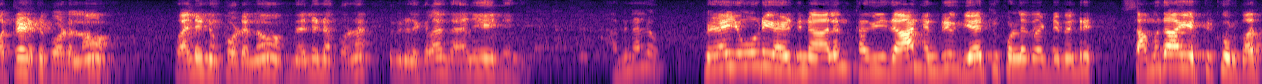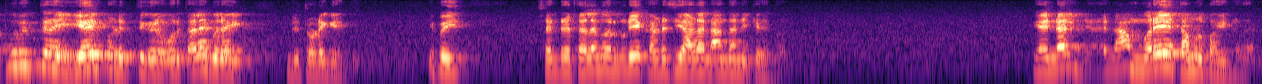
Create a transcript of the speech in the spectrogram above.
ஒற்றை எழுத்து போடணும் வல்லினம் போடணும் மெல்லினம் போடணும் இவங்களுக்கெல்லாம் வேலையே இல்லைங்க. அதனால பிழையோடு எழுதினாலும் கவிதான் என்று ஏற்றுக்கொள்ள வேண்டும் என்று சமுதாயத்திற்கு ஒரு வற்புறுத்தலை ஏற்படுத்துகிற ஒரு தலைமுறை இது தொடங்கியிருக்கு. இப்போ சென்ற தலைமுறையினுடைய கடைசி ஆளாக நான் தான் நிற்கிறேன் இப்போ ஏன்னால் நான் முறையே தமிழ் பயின்றவன்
